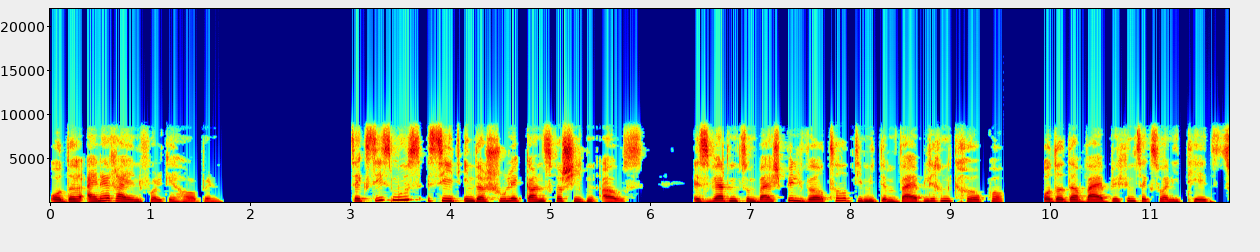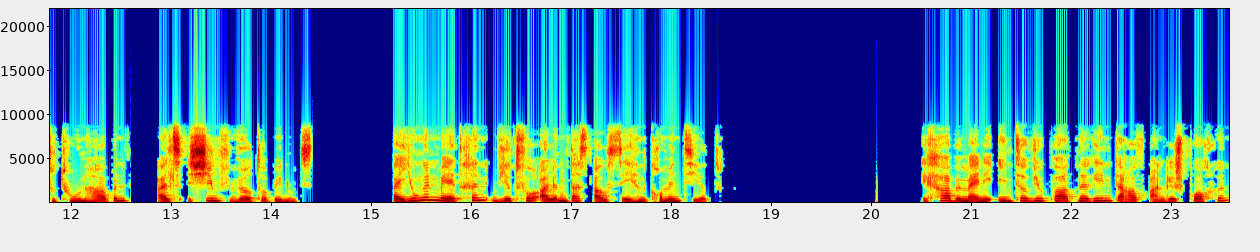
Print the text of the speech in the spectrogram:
oder eine Reihenfolge haben. Sexismus sieht in der Schule ganz verschieden aus. Es werden zum Beispiel Wörter, die mit dem weiblichen Körper oder der weiblichen Sexualität zu tun haben, als Schimpfwörter benutzt. Bei jungen Mädchen wird vor allem das Aussehen kommentiert. Ich habe meine Interviewpartnerin darauf angesprochen,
